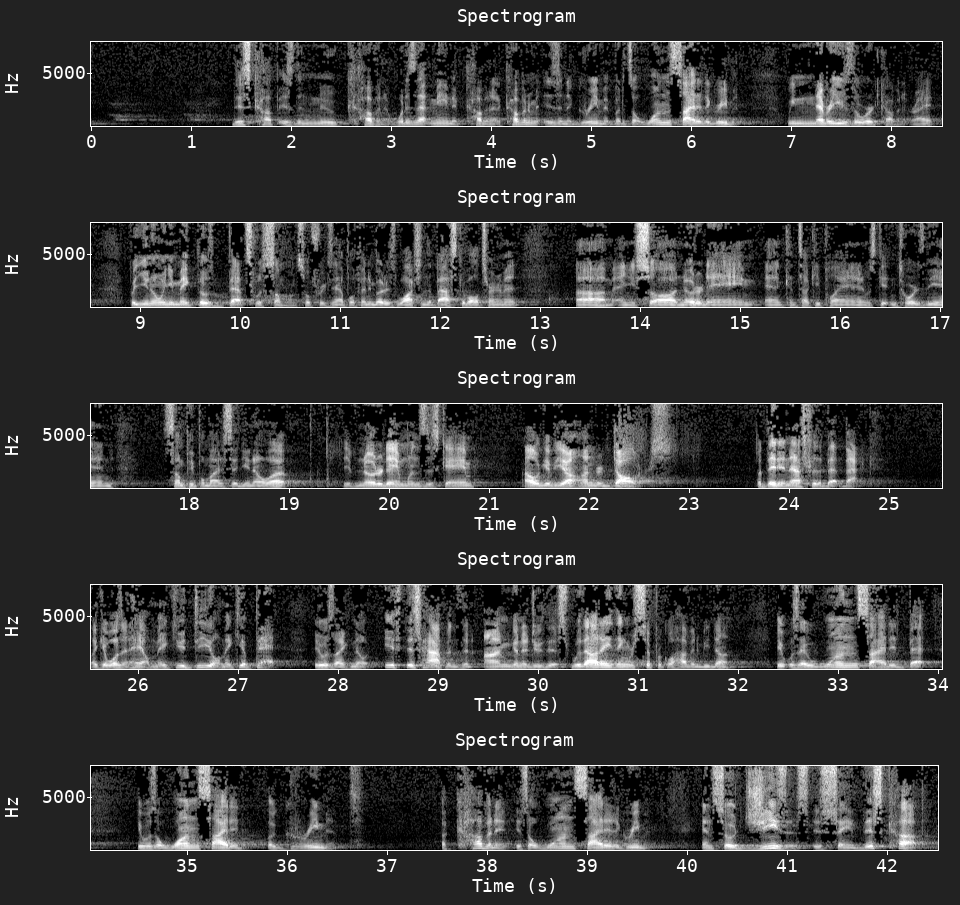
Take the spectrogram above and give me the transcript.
This cup is the new covenant. What does that mean, a covenant? A covenant is an agreement, but it's a one sided agreement. We never use the word covenant, right? But you know when you make those bets with someone. So, for example, if anybody's watching the basketball tournament um, and you saw Notre Dame and Kentucky playing and it was getting towards the end, some people might have said, you know what? If Notre Dame wins this game, I'll give you $100. But they didn't ask for the bet back. Like it wasn't, hey, I'll make you a deal, I'll make you a bet. It was like, no, if this happens, then I'm going to do this without anything reciprocal having to be done. It was a one sided bet, it was a one sided agreement. A covenant is a one sided agreement. And so Jesus is saying, This cup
